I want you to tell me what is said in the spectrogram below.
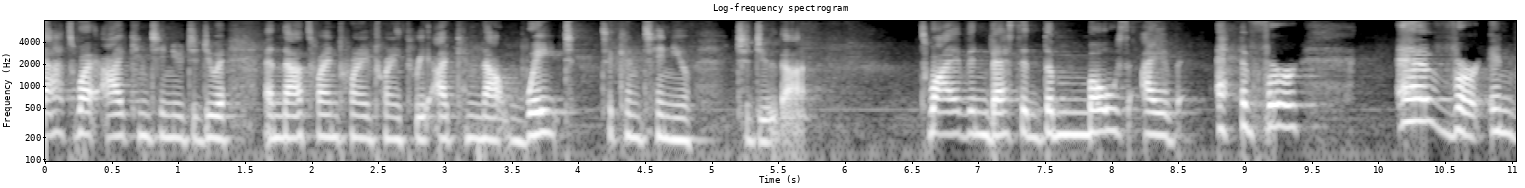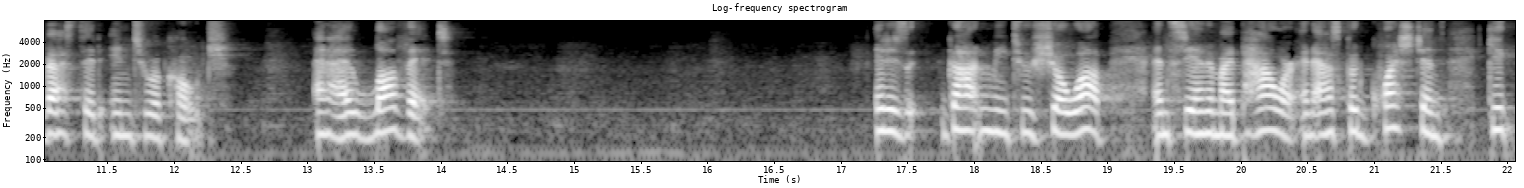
That's why I continue to do it. And that's why in 2023, I cannot wait to continue to do that. It's why I've invested the most I have ever, ever invested into a coach. And I love it. It has gotten me to show up and stand in my power and ask good questions, get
